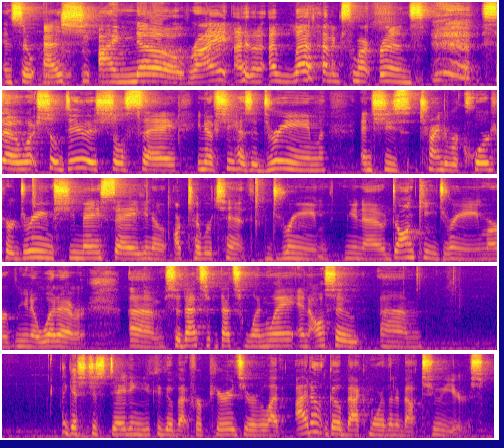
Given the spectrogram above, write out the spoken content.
and so as she, I know, right? I, I love having smart friends. So what she'll do is she'll say, you know, if she has a dream and she's trying to record her dream, she may say, you know, October 10th, dream, you know, donkey dream, or you know, whatever. Um, so that's that's one way. And also, um, I guess just dating, you could go back for periods of your life. I don't go back more than about two years.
